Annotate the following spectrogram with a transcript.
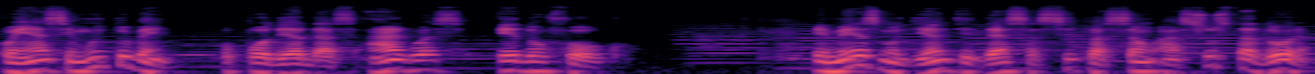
conhece muito bem o poder das águas e do fogo. E mesmo diante dessa situação assustadora,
